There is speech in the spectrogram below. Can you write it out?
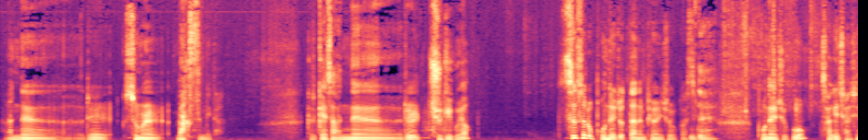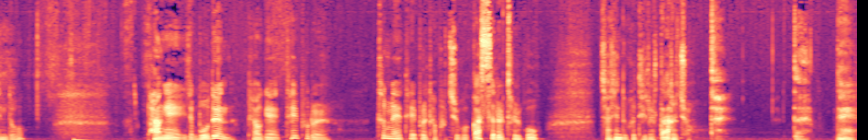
안느를 숨을 막습니다. 그렇게 해서 안느를 죽이고요. 스스로 보내줬다는 표현이 좋을 것 같습니다. 네. 보내주고 자기 자신도 방에 이제 모든 벽에 테이프를 틈에 테이프를 다 붙이고 가스를 틀고 자신도 그 뒤를 따르죠. 네. 네. 네,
